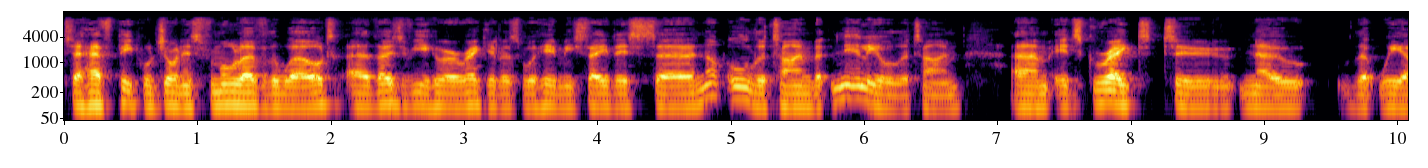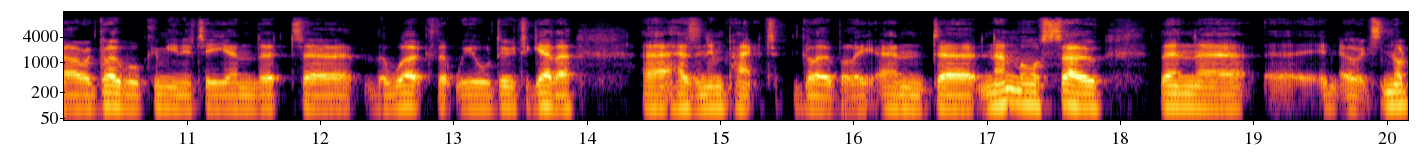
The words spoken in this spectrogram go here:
to have people join us from all over the world. Uh, those of you who are regulars will hear me say this uh, not all the time, but nearly all the time. Um, it's great to know that we are a global community and that uh, the work that we all do together uh, has an impact globally, and uh, none more so than uh, oh, it's not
